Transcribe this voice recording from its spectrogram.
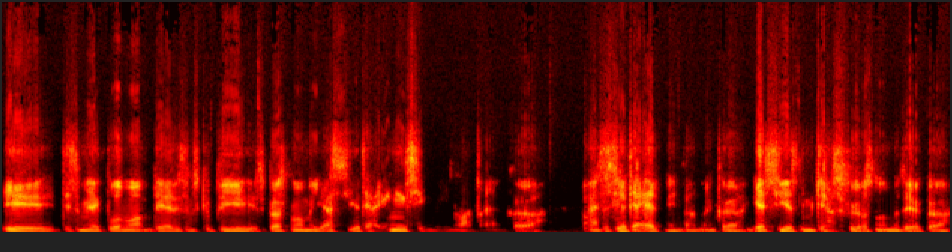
øh, det som jeg ikke bryder mig om, det er, at det som skal blive et spørgsmål om, at jeg siger, at der er ingenting med indvandring at gøre. Og han så siger, at det er alt med indvandring at gøre. Jeg siger, at det har selvfølgelig også noget med det at gøre.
